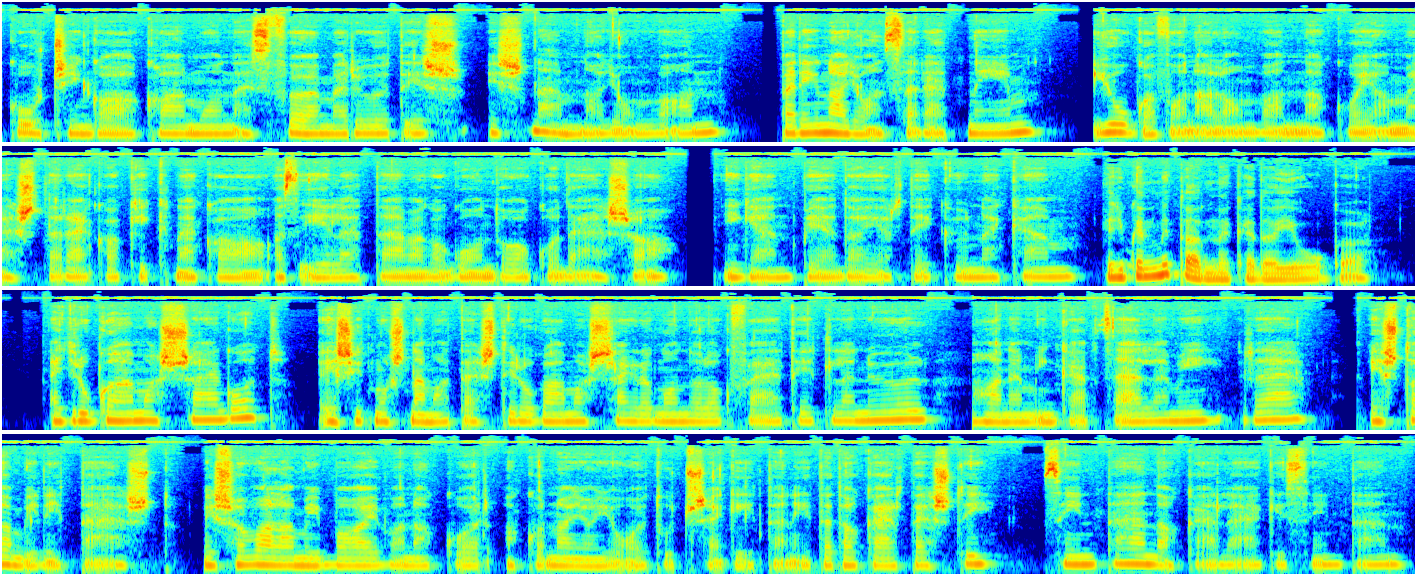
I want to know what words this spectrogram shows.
coaching alkalmon ez fölmerült, és, és nem nagyon van. Pedig nagyon szeretném. Joga vonalon vannak olyan mesterek, akiknek a, az élete, meg a gondolkodása igen példaértékű nekem. Egyébként mit ad neked a joga? Egy rugalmasságot, és itt most nem a testi rugalmasságra gondolok feltétlenül, hanem inkább szellemire, és stabilitást. És ha valami baj van, akkor, akkor nagyon jól tud segíteni. Tehát akár testi szinten, akár lelki szinten.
